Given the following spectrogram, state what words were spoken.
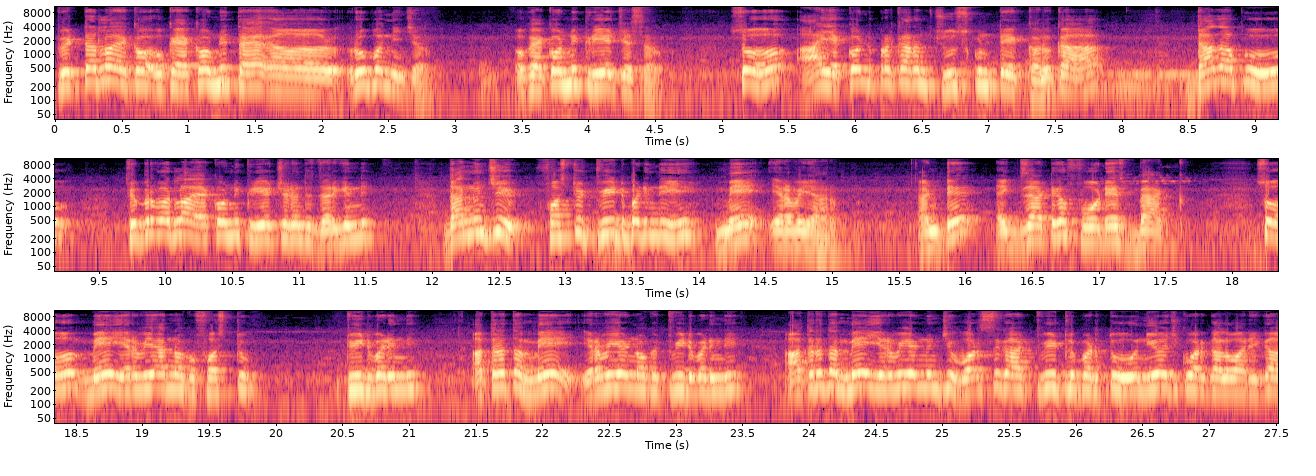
ట్విట్టర్లో ఒక అకౌంట్ని తయా రూపొందించారు. ఒక అకౌంట్ని క్రియేట్ చేశారు. సో ఆ అకౌంట్ ప్రకారం చూసుకుంటే కనుక దాదాపు ఫిబ్రవరిలో ఆ అకౌంట్ని క్రియేట్ చేయడం జరిగింది. దాని నుంచి ఫస్ట్ ట్వీట్ పడింది మే ఇరవై ఆరు. అంటే ఎగ్జాక్ట్గా four days back so May ఇరవై ఆరున ఒక ఫస్ట్ ట్వీట్ పడింది. ఆ తర్వాత మే ఇరవై ఏడున ఒక ట్వీట్ పడింది. ఆ తర్వాత మే ఇరవై ఏడు నుంచి వరుసగా ట్వీట్లు పడుతూ నియోజకవర్గాల వారీగా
